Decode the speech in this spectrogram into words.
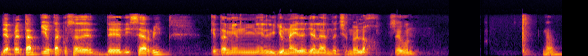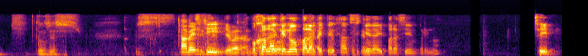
de apretar. Y otra cosa de, de Di Servi, que también el United ya le anda echando el ojo, según. ¿No? Entonces, pues, a ver si a- Ojalá que no, para que Ten Hag se quede ahí para siempre, ¿no? Sí.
